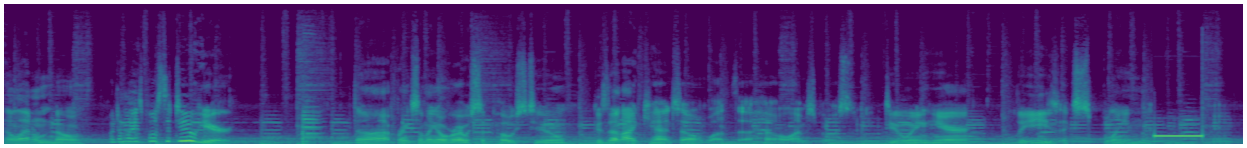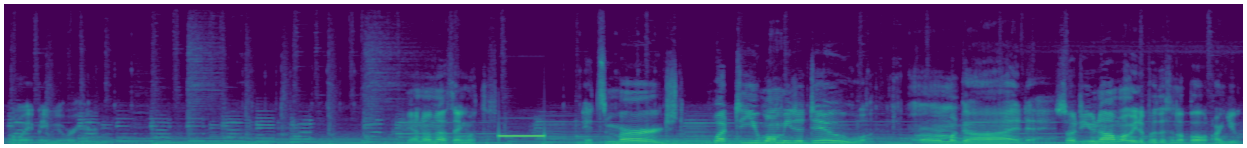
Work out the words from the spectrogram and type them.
Hell, I don't know. What am I supposed to do here? Not bring something over I was supposed to, because then I can't tell what the hell I'm supposed to be doing here. Please explain the Oh wait, maybe over here. Yeah, no, nothing. What the It's merged! What do you want me to do? Oh my god. So do you not want me to put this in a bolt? Are you...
